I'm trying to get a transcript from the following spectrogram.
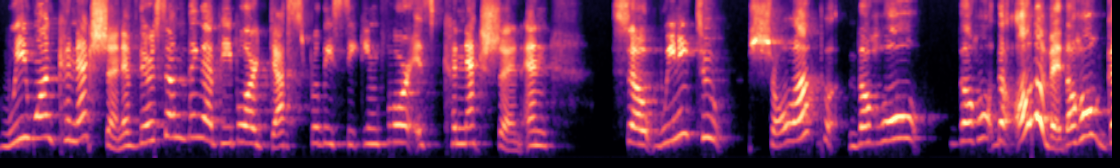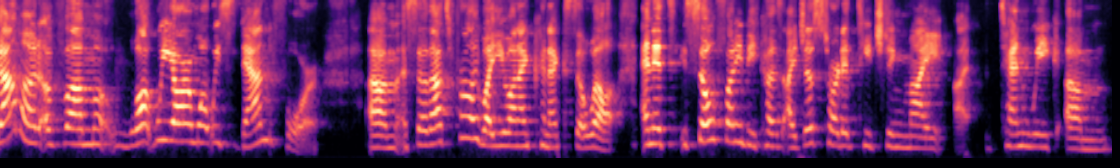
We want connection. If there's something that people are desperately seeking for, it's connection. And so we need to show up the whole the whole the all of it the whole gamut of um what we are and what we stand for um, so that's probably why you and I connect so well. And it's, it's so funny because I just started teaching my uh, 10 week um,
